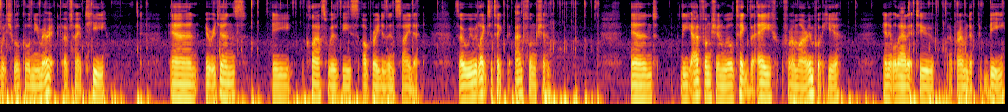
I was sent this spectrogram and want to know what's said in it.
which we'll call numeric of type T and it returns a class with these operators inside it. So we would like to take the add function and the add function will take the a from our input here and it will add it to a parameter b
